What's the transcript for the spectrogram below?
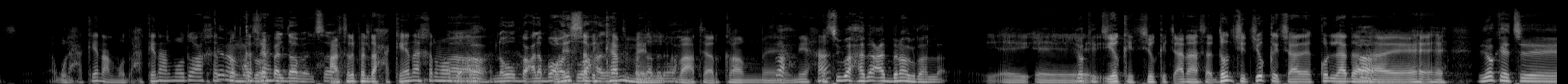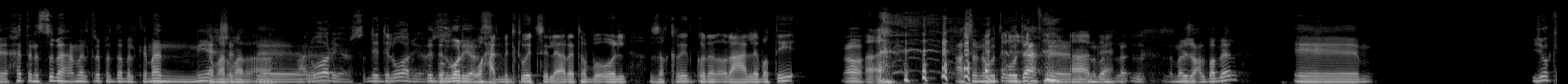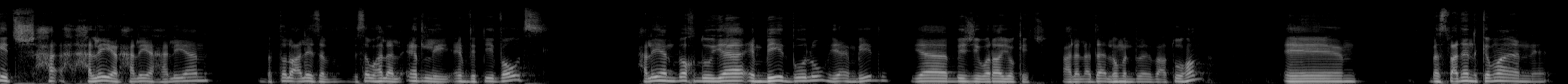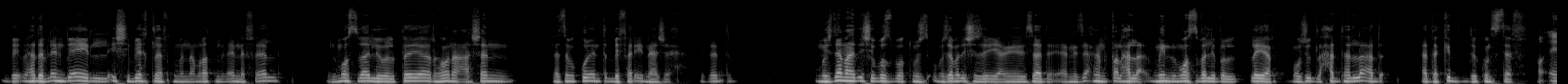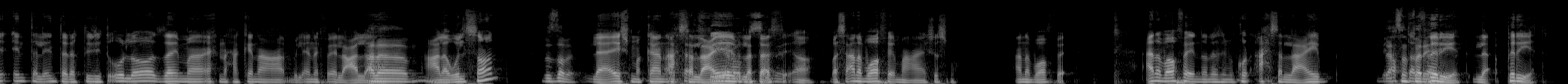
اول حكينا على الموضوع حكينا على الموضوع آخر حكينا على. triple double صح على ال triple ده حكينا آخر موضوع آه. إنه هو على بعد ولسه واحد triple double بكمل. بعطي أرقام آه، صح منيحة بس في واحد قاعد بناقضه هلا إيه، إيه، يوكيتش. يوكيتش يوكيتش أنا دونتشيتش يوكيتش كل هذا آه. آه. يوكيتش آه، حتى الصبح عمل triple double كمان منيح كمان مرة، آه. آه، على ال Warriors ضد ال Warriors ضد ال Warriors واحد من ال tweets اللي قريتهم بيقول ذاكرين كنا نقول عليه بطيء آه آه. عشان هو ضعف آه، لما, رجعوا على ال bubble يوكيتش ح- حاليا حاليا حاليا بطلوا عليه إذا بيسووا هلأ ال early MVP votes حاليا باخذوا يا امبيد بقولوا يا امبيد يا بيجي وراه يوكيتش على الأداء اللي هم بعطوهم آم، بس بعدين كمان هذا بال NBA الشيء بيختلف من مرات من ال NFL ال most valuable player هون عشان لازم يكون أنت بفريق ناجح. إذا أنت ومش دائما هذا الشيء بزبط ومش دائما هذا الشيء يعني صادق يعني زي إحنا بنطلع هلأ مين ال most valuable player موجود لحد هلأ هذا هذا أكيد بده يكون ستيف أنت اللي أنت بدك تيجي تقوله زي ما إحنا حكينا بال NFL على على, على ويلسون؟ بالضبط. لإيش مكان أحسن لعيب. لتأثير. آه بس أنا بوافق مع شو اسمه. أنا بوافق. أنا بوافق إنه لازم يكون أحسن لعيب أحسن بأفضل فريق. بيريت لا بيريت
